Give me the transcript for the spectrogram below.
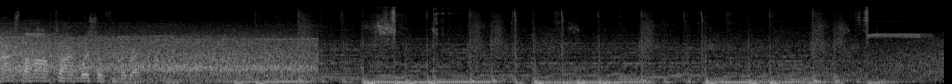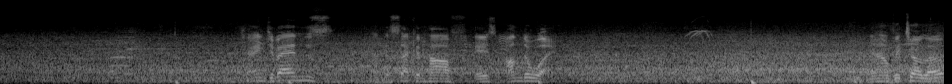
And that's the half-time whistle from the ref. Change of ends, and the second half is underway. Now Vitolo.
